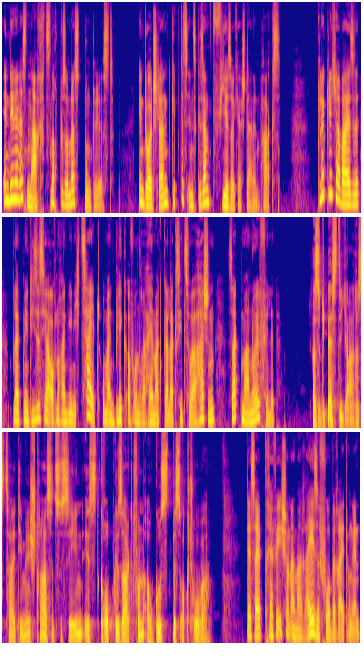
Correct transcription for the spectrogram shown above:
in denen es nachts noch besonders dunkel ist. In Deutschland gibt es insgesamt vier solcher Sternenparks. Glücklicherweise bleibt mir dieses Jahr auch noch ein wenig Zeit, um einen Blick auf unsere Heimatgalaxie zu erhaschen, sagt Manuel Philipp. Also die beste Jahreszeit, die Milchstraße zu sehen, ist grob gesagt von August bis Oktober. Deshalb treffe ich schon einmal Reisevorbereitungen.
